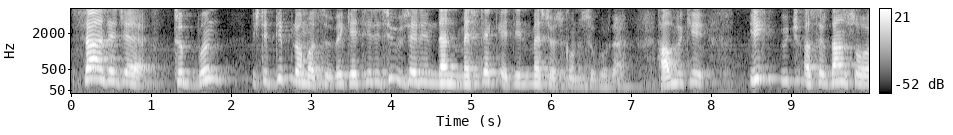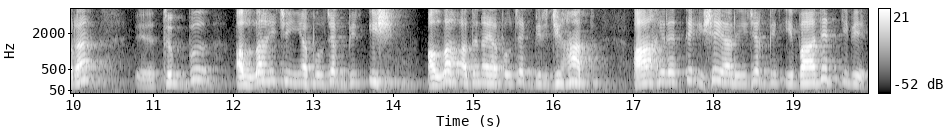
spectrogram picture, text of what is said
sadece tıbbın işte diploması ve getirisi üzerinden meslek edinme söz konusu burada. Halbuki ilk üç asırdan sonra e, tıbbı Allah için yapılacak bir iş, Allah adına yapılacak bir cihat, ahirette işe yarayacak bir ibadet gibi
